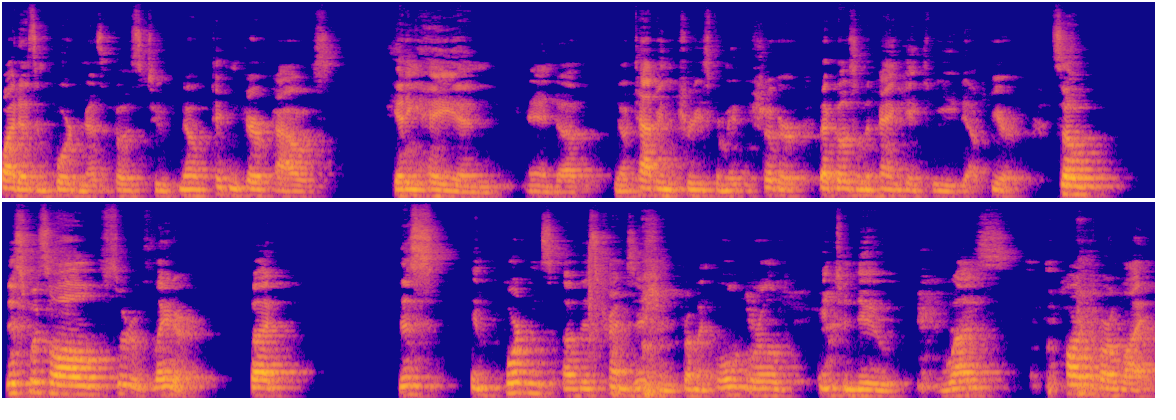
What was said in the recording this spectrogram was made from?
quite as important as opposed to, you know, taking care of cows, getting hay in, and, uh, you know, tapping the trees for maple sugar that goes in the pancakes we eat out here. So this was all sort of later, but this importance of this transition from an old world into new was part of our life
